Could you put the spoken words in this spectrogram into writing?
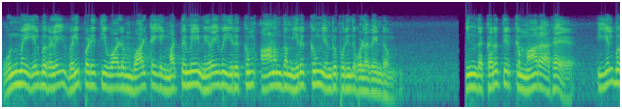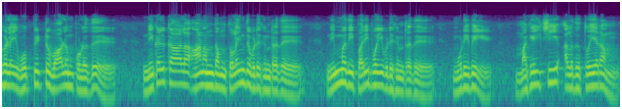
உண்மை இயல்புகளை வெளிப்படுத்தி வாழும் வாழ்க்கையில் மட்டுமே நிறைவு இருக்கும் ஆனந்தம் இருக்கும் என்று புரிந்து கொள்ள வேண்டும். இந்த கருத்திற்கு மாறாக இயல்புகளை ஒப்பிட்டு வாழும் பொழுது நிகழ்கால ஆனந்தம் தொலைந்து விடுகின்றது நிம்மதி பறிபோய் விடுகின்றது. முடிவில் மகிழ்ச்சி அல்லது துயரம்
